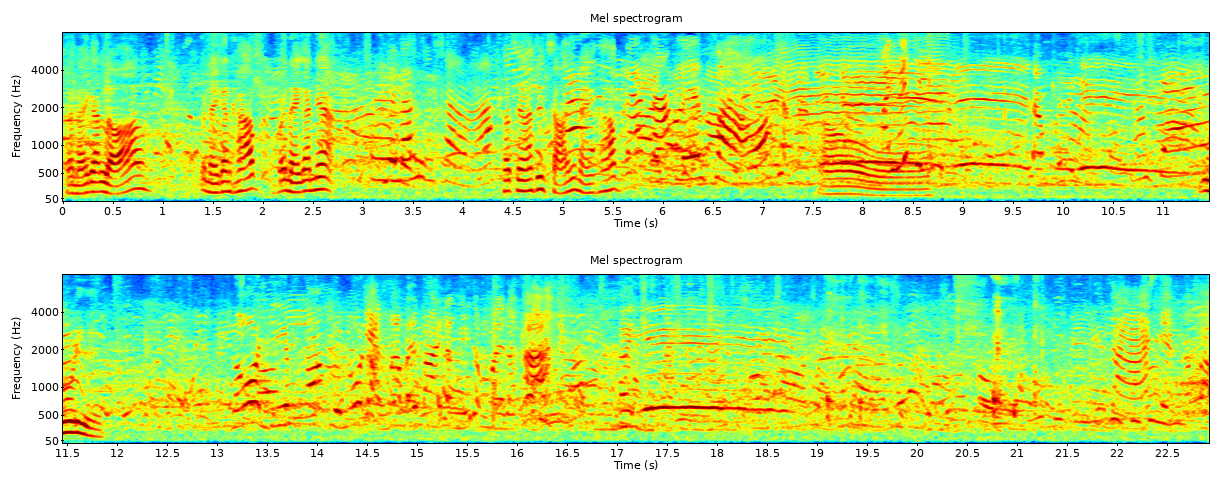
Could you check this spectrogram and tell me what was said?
ไปไหนกันเหรอ ไปไหนกันครับ ไปไหนกันเนี่ยเป็นนักศึกษาทัศนศึกษาที่ไหนครับนักเรียนสาวเอาทำมือเย่ อุ้ย โน่นยิ้มกล้องอยู่โน่นหันมาบายบายทางนี้ทำไมล่ะคะเฮ้ยเย่จ๋าเก็บกระเป๋า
